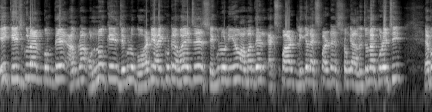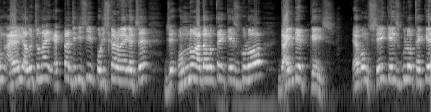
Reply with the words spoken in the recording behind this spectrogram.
এই কেসগুলোর মধ্যে আমরা অন্য কেস যেগুলো গুয়াহাটি হাইকোর্টে হয়েছে, সেগুলো নিয়েও আমাদের এক্সপার্ট লিগেল এক্সপার্টের সঙ্গে আলোচনা করেছি এবং এই আলোচনায় একটা জিনিসই পরিষ্কার হয়ে গেছে যে অন্য আদালতে কেসগুলো গাইডেড কেস এবং সেই কেসগুলো থেকে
